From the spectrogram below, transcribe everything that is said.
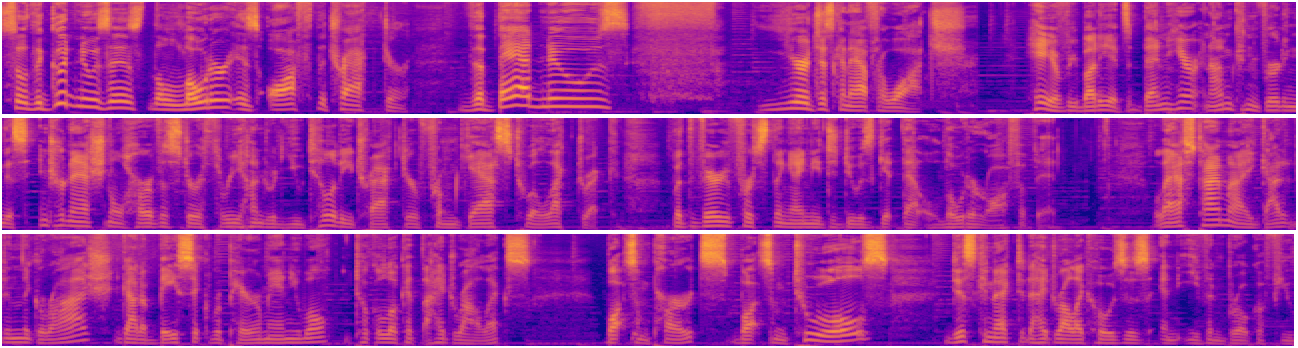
So the good news is the loader is off the tractor. The bad news, you're just gonna have to watch. Hey everybody, it's Ben here, and I'm converting this International Harvester 300 utility tractor from gas to electric. But the very first thing I need to do is get that loader off of it. Last time I got it in the garage, got a basic repair manual, took a look at the hydraulics, bought some parts, bought some tools, disconnected hydraulic hoses, and even broke a few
